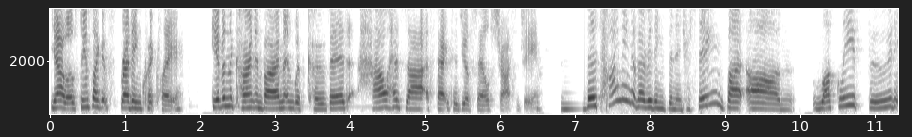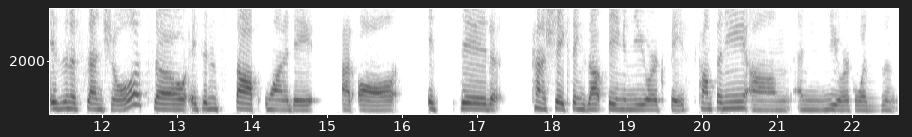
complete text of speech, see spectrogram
Yeah, well, it seems like it's spreading quickly. Given the current environment with COVID, how has that affected your sales strategy? The timing of everything's been interesting, but um, luckily, food is an essential, so it didn't stop Wanna Date at all. It did kind of shake things up being a New York based company. Um, and New York wasn't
